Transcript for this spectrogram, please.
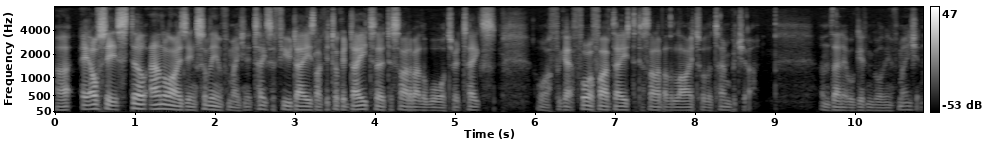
Uh, it, obviously, it's still analysing some of the information. It takes a few days, like it took a day to decide about the water. It takes, oh, I forget, four or five days to decide about the light or the temperature. And then it will give me all the information.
